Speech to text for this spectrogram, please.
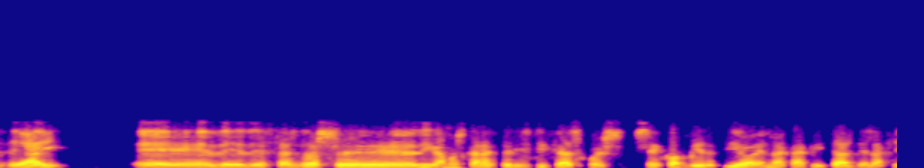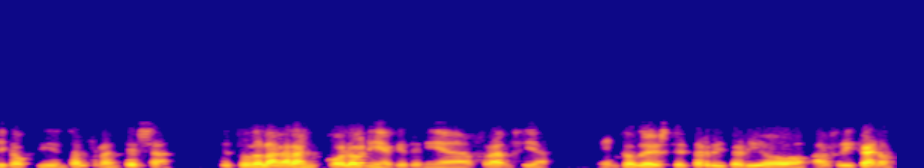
de ahí eh, de, estas dos, eh, digamos, características, pues se convirtió en la capital del África Occidental francesa, de toda la gran colonia que tenía Francia en todo este territorio africano.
